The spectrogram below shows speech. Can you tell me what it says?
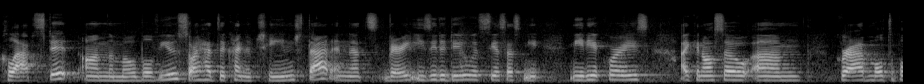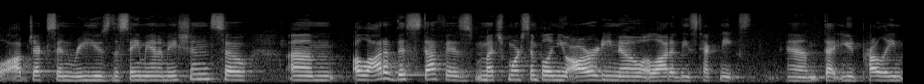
collapsed it on the mobile view. So I had to kind of change that and that's very easy to do with CSS me media queries. I can also um, grab multiple objects and reuse the same animation. So um, a lot of this stuff is much more simple and you already know a lot of these techniques um, that you'd probably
